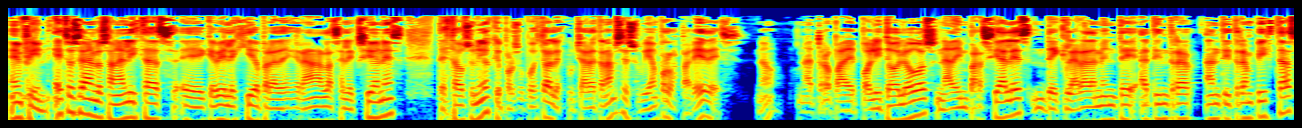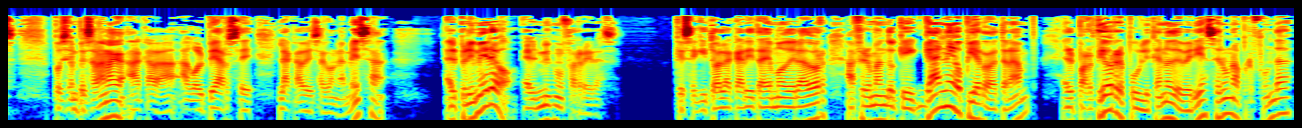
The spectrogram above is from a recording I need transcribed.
En fin, estos eran los analistas eh, que había elegido para desgranar las elecciones de Estados Unidos, que por supuesto al escuchar a Trump se subían por las paredes, ¿no? Una tropa de politólogos, nada imparciales, declaradamente antitrampistas, pues empezaban a golpearse la cabeza con la mesa. El primero, el mismo Ferreras que se quitó la careta de moderador afirmando que gane o pierda Trump, el Partido Republicano debería hacer una profunda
